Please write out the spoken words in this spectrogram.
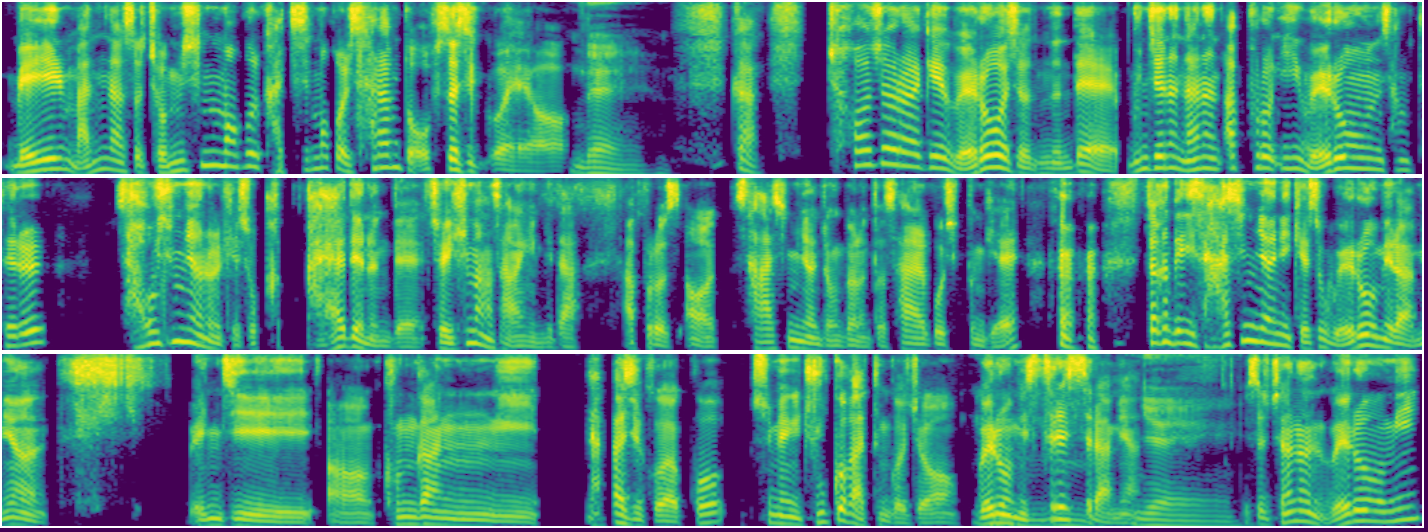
매일 만나서 점심 먹을 같이 먹을 사람도 없어진 거예요. 네. 처절하게 외로워졌는데 문제는 나는 앞으로 이 외로운 상태를 4, 50년을 계속 가- 가야 되는데 저희 희망 사항입니다. 앞으로 어 40년 정도는 더 살고 싶은 게. 자, 근데 이 40년이 계속 외로움이라면 왠지 어 건강이 나빠질 것 같고 수명이 줄 것 같은 거죠. 외로움이 음, 스트레스라면. 예. 그래서 저는 외로움이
